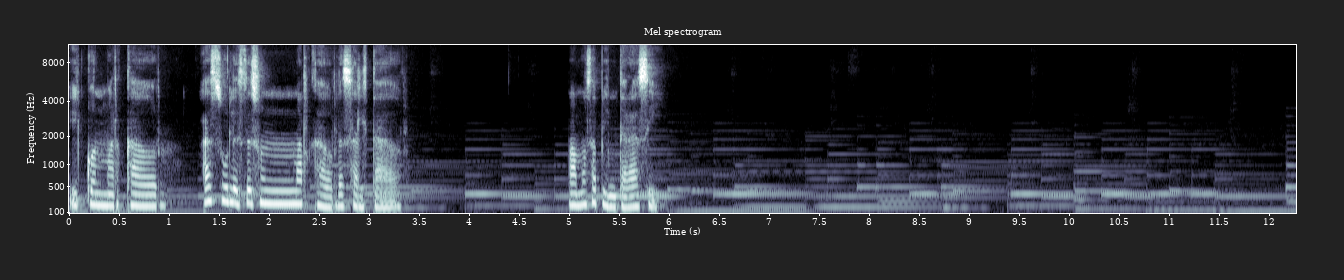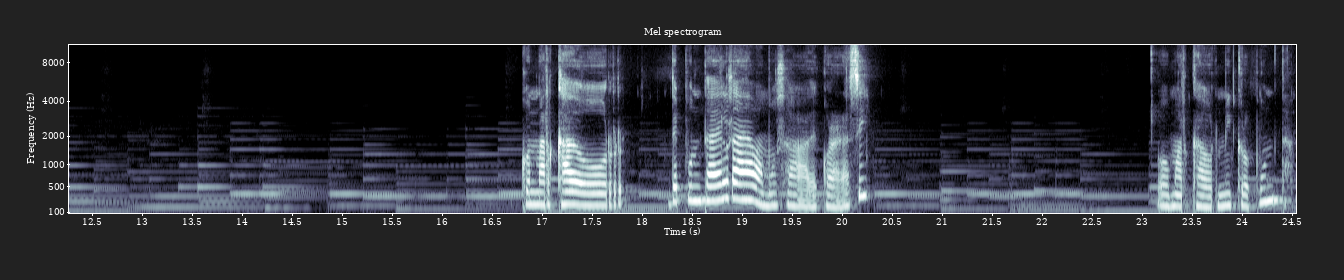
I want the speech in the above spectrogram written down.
Y con marcador azul, este es un marcador resaltador. Vamos a pintar así. Con marcador de punta delgada vamos a decorar así. O marcador micro punta.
